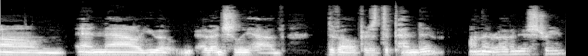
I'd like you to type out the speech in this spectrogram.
Um, and now you eventually have developers dependent on that revenue stream.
